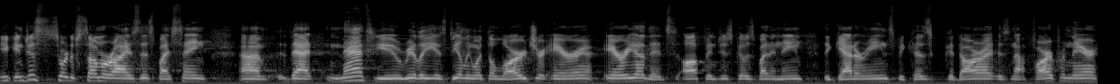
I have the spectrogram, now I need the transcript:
you can just sort of summarize this by saying um, that Matthew really is dealing with the larger area, area that often just goes by the name the Gadarenes because Gadara is not far from there,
